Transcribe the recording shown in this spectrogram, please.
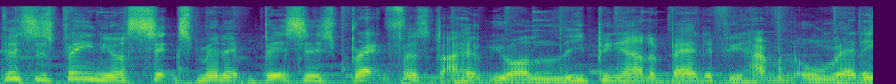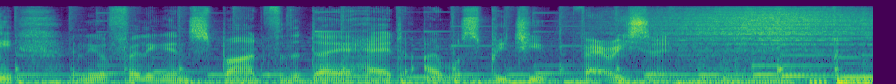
This has been your six minute business breakfast. I hope you are leaping out of bed if you haven't already and you're feeling inspired for the day ahead. I will speak to you very soon.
